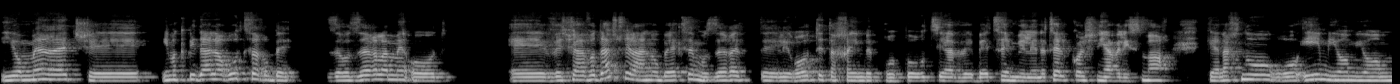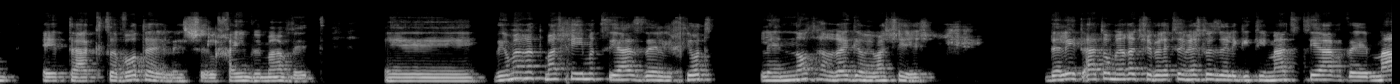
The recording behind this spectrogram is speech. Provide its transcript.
היא אומרת שהיא מקפידה לרוץ הרבה, זה עוזר לה מאוד, אה, ושהעבודה שלנו בעצם עוזרת אה, לראות את החיים בפרופורציה ובעצם לנצל כל שנייה ולשמוח, כי אנחנו רואים יום יום את הקצוות האלה של חיים ומוות. אה, והיא אומרת, מה שהיא מציעה זה לחיות, ליהנות הרגע ממה שיש. דלית, את אומרת שבעצם יש לזה לגיטימציה, ומה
